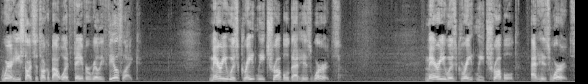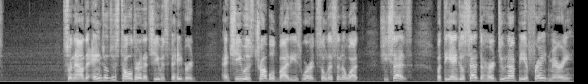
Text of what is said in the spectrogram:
where he starts to talk about what favor really feels like. Mary was greatly troubled at his words. Mary was greatly troubled at his words. So now the angel just told her that she was favored and she was troubled by these words. So listen to what she says. But the angel said to her, Do not be afraid, Mary.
